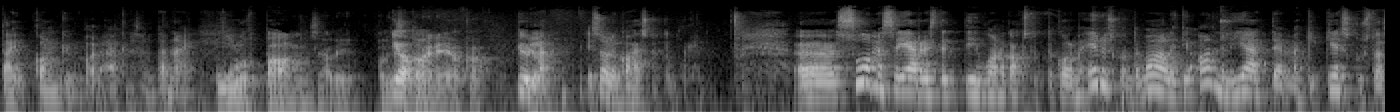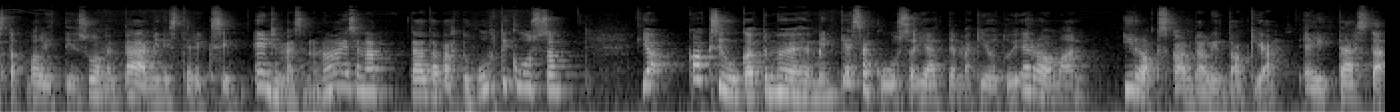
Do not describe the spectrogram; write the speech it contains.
Tai 30 vuoden aikana, sanotaan näin. Olof Palme, se oli, oli se toinen, joka... Kyllä, ja se oli 80-luvulla. Suomessa järjestettiin vuonna 2003 eduskuntavaalit ja Anneli Jäätteenmäki keskustasta valittiin Suomen pääministeriksi ensimmäisenä naisena. Tämä tapahtui huhtikuussa ja kaksi kuukautta myöhemmin, kesäkuussa, Jättemäki joutui eroamaan Irak-skandaalin takia. Eli tästä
